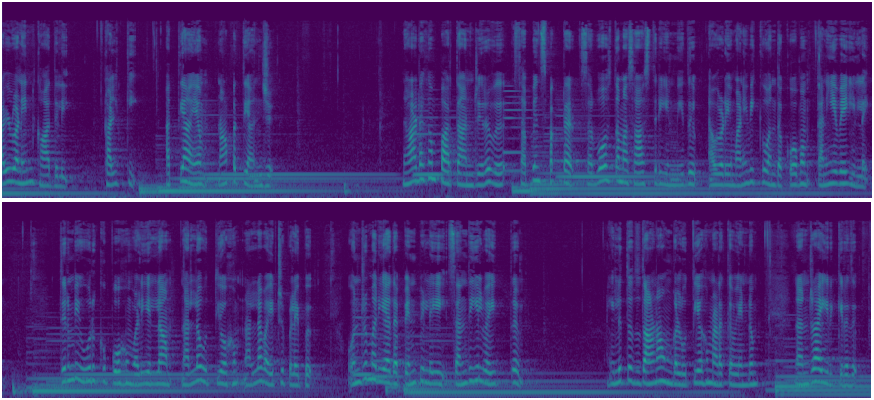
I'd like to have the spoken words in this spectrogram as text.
கல்வனின் காதலி கல்கி அத்தியாயம் நாற்பத்தி அஞ்சு. நாடகம் பார்த்த அன்றிரவு சப் இன்ஸ்பெக்டர் சர்வோத்தம சாஸ்திரியின் மீது அவருடைய மனைவிக்கு வந்த கோபம் தனியவே இல்லை. திரும்பி ஊருக்கு போகும் வழியெல்லாம் நல்ல உத்தியோகம் நல்ல வயிற்று பிழைப்பு ஒன்றுமறியாத பெண் பிள்ளையை சந்தியில் வைத்து இழுத்ததுதானா உங்கள் உத்தியோகம் நடக்க வேண்டும்? நன்றாயிருக்கிறது.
